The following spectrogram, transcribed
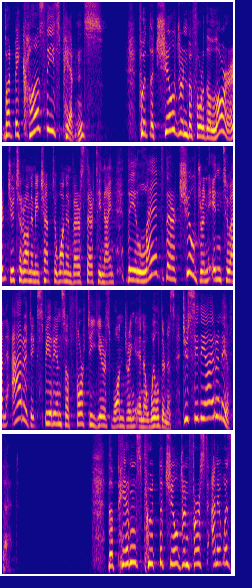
But because these parents put the children before the Lord, Deuteronomy chapter 1 and verse 39, they led their children into an arid experience of 40 years wandering in a wilderness. Do you see the irony of that? The parents put the children first, and it was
